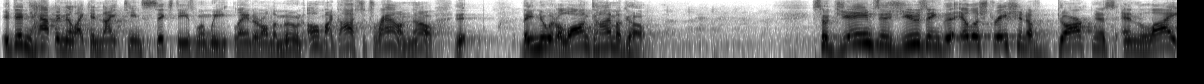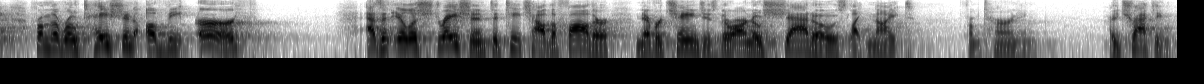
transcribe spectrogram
It didn't happen in like in 1960s when we landed on the moon. Oh my gosh, it's round. No, it, they knew it a long time ago. So James is using the illustration of darkness and light from the rotation of the earth as an illustration to teach how the Father never changes. There are no shadows like night from turning. Are you tracking?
